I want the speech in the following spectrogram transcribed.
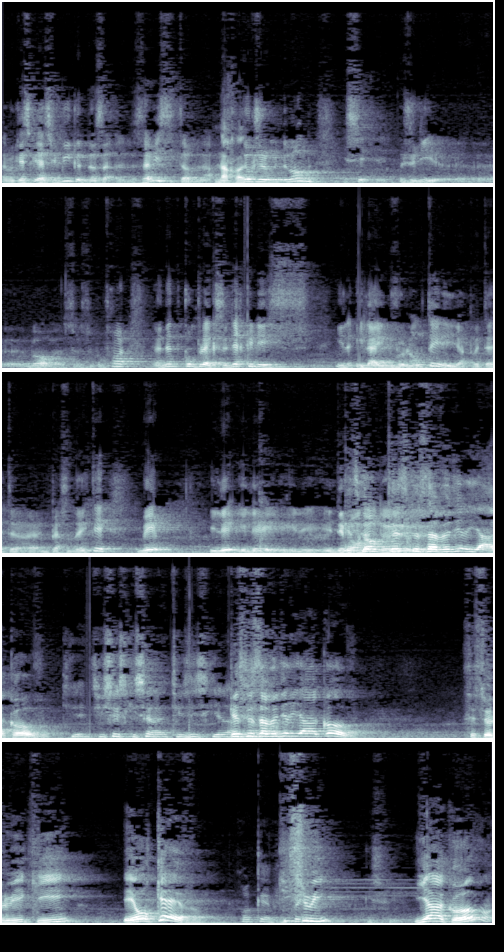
Non, mais qu'est-ce qu'il a subi que dans sa, dans sa vie, cet homme-là. Donc je me demande, je dis, euh, bon, se, se comprend, un être complexe, c'est-à-dire qu'il est, il, il a une volonté, il a peut-être euh, une personnalité, mais il est, il est, il est, il est Qu'est-ce dépendant que, de. qu'est-ce que ça veut dire Yaakov? Tu, tu sais ce qu'il tu sais ce qu'il a Qu'est-ce que ça veut dire Yaakov? C'est celui qui est au Kev, Ok, qui suit. Yaakov,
